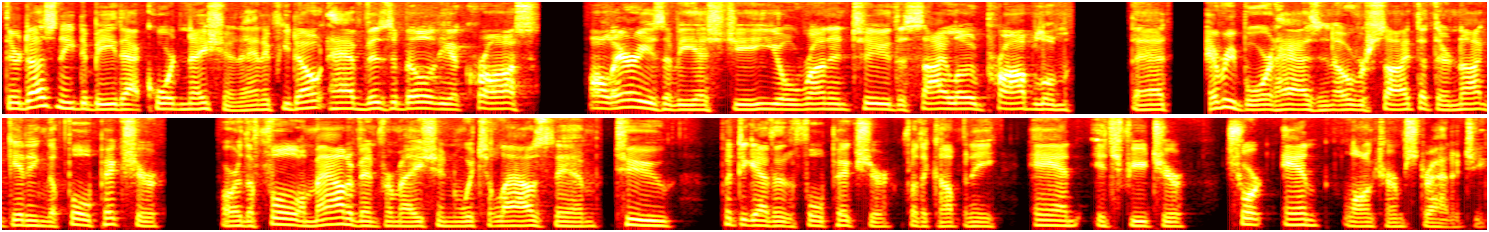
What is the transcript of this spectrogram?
there does need to be that coordination. And if you don't have visibility across all areas of ESG, you'll run into the siloed problem that every board has an oversight that they're not getting the full picture or the full amount of information, which allows them to put together the full picture for the company and its future short and long term strategy.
